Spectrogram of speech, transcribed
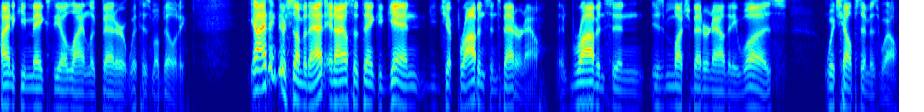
Heinicke makes the O line look better with his mobility. Yeah, I think there's some of that, and I also think again, Jeff Robinson's better now, and Robinson is much better now than he was which helps them as well.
